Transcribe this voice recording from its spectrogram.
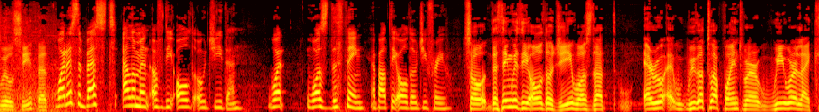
we will see. But What is the best element of the old OG then? What was the thing about the old OG for you? So the thing with the old OG was that every, we got to a point where we were like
